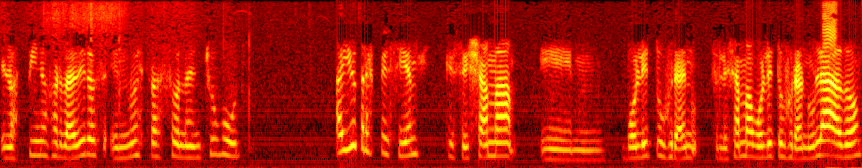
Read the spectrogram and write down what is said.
en los pinos verdaderos en nuestra zona en Chubut, hay otra especie que se llama eh, boletus se le llama boletus granulado,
